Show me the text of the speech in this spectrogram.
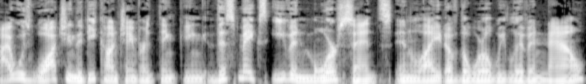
I was watching the decon chamber and thinking this makes even more sense in light of the world we live in now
